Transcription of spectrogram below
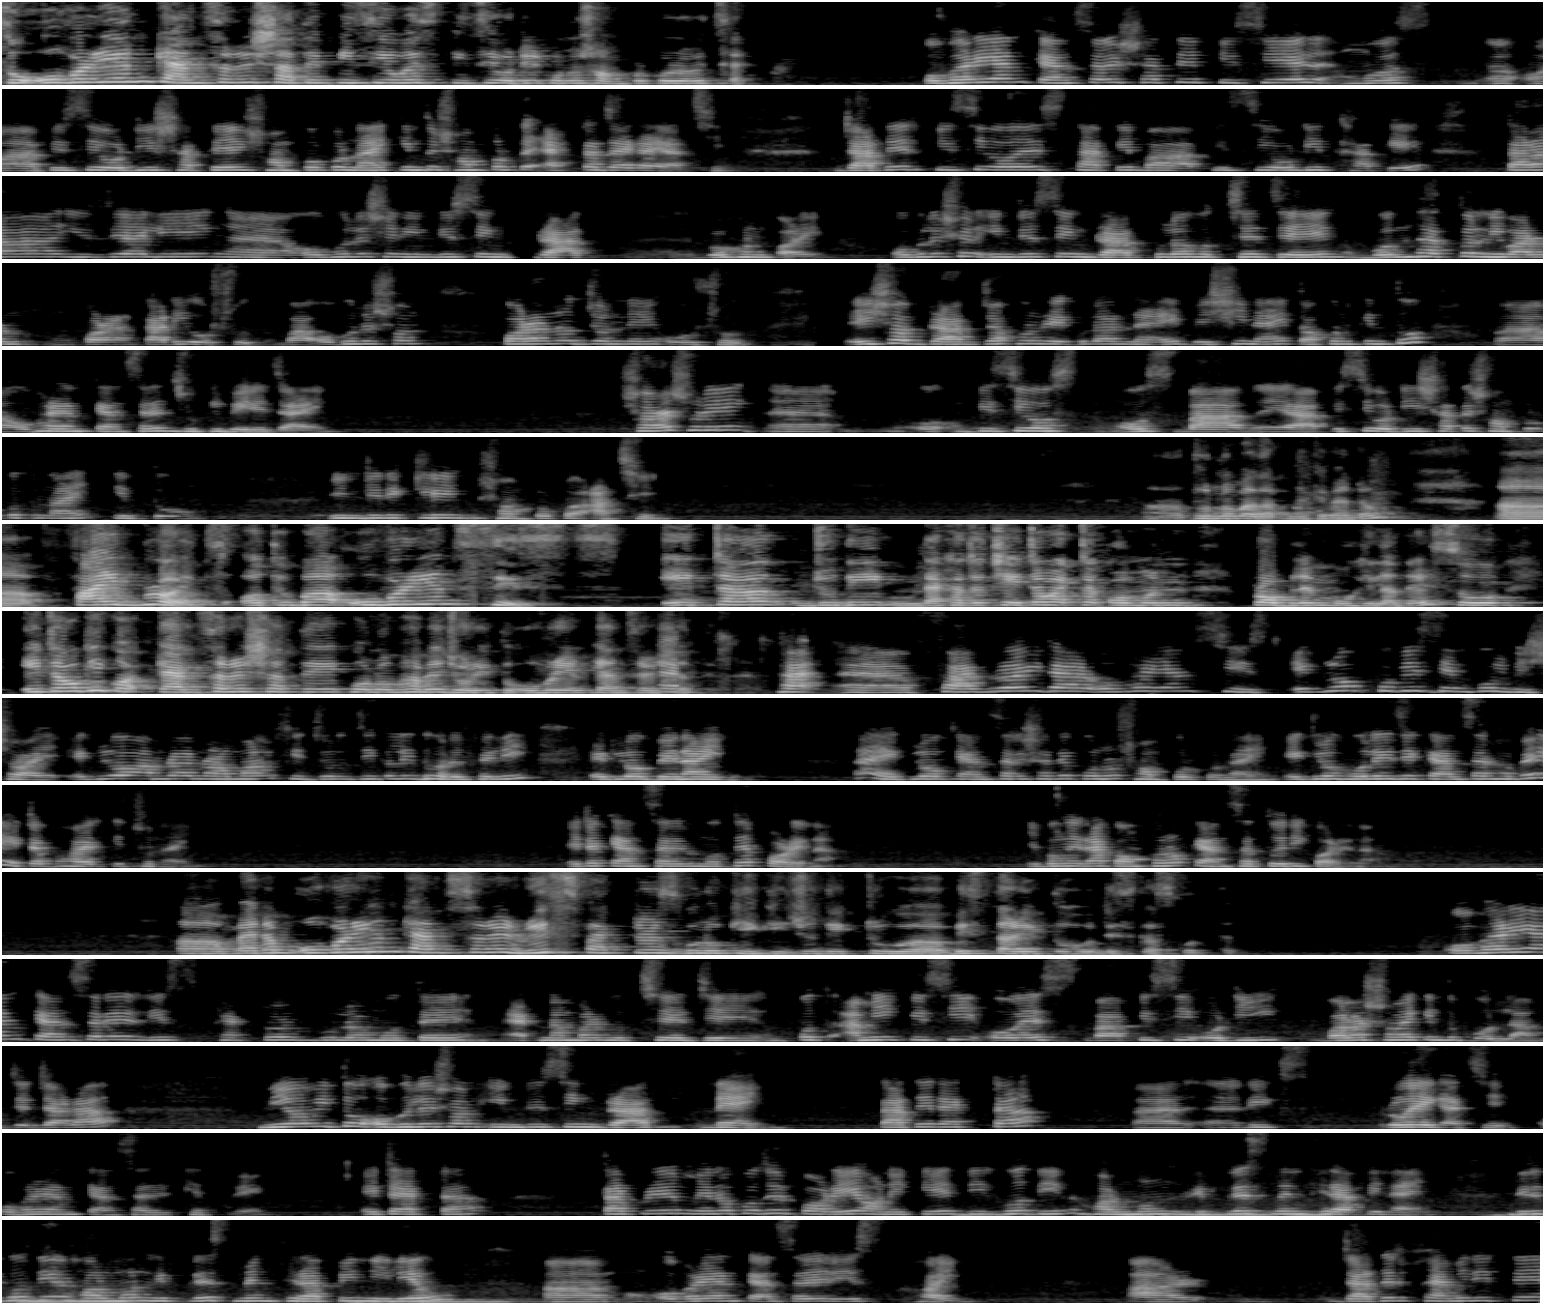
সো ওভারিয়ান ক্যান্সারের সাথে পিসিওএস পিসিওডি পিসিওডির কোনো সম্পর্ক রয়েছে? ওভারিয়ান ক্যান্সারের সাথে পিসিএস পিসিওডির সাথে সম্পর্ক নাই, কিন্তু সম্পর্ক একটা জায়গায় আছে। যাদের পিসিওএস থাকে বা পিসিওডি থাকে, তারা ইউজুয়ালি ওভুলেশন ইন্ডিউসিং ড্রাগ গ্রহণ করে। ওভুলেশন ইন্ডিউসিং ড্রাগগুলো হচ্ছে যে বন্ধাত্ম নিবারণ কারী ওষুধ বা ওভুলেশন করানোর জন্য ঔষধ এইসব ড্রাগ যখন রেগুলার নেয়, বেশি নেয়, তখন কিন্তু ওভারিয়ান ক্যান্সারের ঝুঁকি বেড়ে যায়। সরাসরি পিসিওস বা পিসিওডির সাথে সম্পর্ক তো নাই, কিন্তু ইনডিরেক্টলি সম্পর্ক আছে। ধন্যবাদ আপনাকে ম্যাডাম ফাইব্রয়েডস অথবা ওভারিয়ান সিস্ট এটা যদি দেখা যাচ্ছে এটাও একটা কমন প্রবলেম মহিলাদের। সো এটাও কি ক্যান্সারের সাথে কোনোভাবে জড়িত ওভারিয়ান ক্যান্সারের সাথে? ফাইব্রয়েড আর ওভারিয়ান সিস্ট এগুলো খুবই সিম্পল বিষয়। এগুলো আমরা নর্মাল ফিজিওলজিক্যালি ধরে ফেলি এগুলো বেনাইন হ্যাঁ এগুলো ক্যান্সারের সাথে কোনো সম্পর্ক নাই। এগুলো হলেই যে ক্যান্সার হবে এটা ভয়ের কিছু নাই। এটা ক্যান্সারের মধ্যে পড়ে না। এবং এরা কখনো ক্যান্সার তৈরি করে না। ম্যাডাম ওভারিয়ান ক্যান্সারের রিস্ক ফ্যাক্টরসগুলো কি কি? যদি একটু বিস্তারিত ডিসকাস করতেন। ওভারিয়ান ক্যান্সারের রিস্ক ফ্যাক্টরগুলোর মধ্যে এক নাম্বার হচ্ছে যে আমি পিসিওএস বা পিসিওডি বলার সময় কিন্তু বললাম যে যারা নিয়মিত ওভুলেশন ইন্ডিউসিং ড্রাগ নেয় তাদের একটা রিস্ক রয়ে গেছে ওভারিয়ান ক্যান্সারের ক্ষেত্রে। এটা একটা তারপরে মেনোপোজের পরে অনেকে দীর্ঘদিন হরমোন রিপ্লেসমেন্ট থেরাপি নেয়। দীর্ঘদিন হরমোন রিপ্লেসমেন্ট থেরাপি নিলেও ওভারিয়ান ক্যান্সারের রিস্ক হয়। আর যাদের ফ্যামিলিতে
